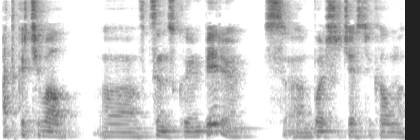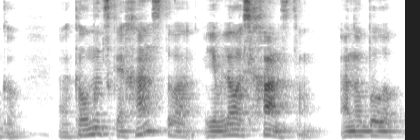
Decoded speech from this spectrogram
откочевал э, в Цинскую империю с э, большей частью калмыков, э, калмыцкое ханство являлось ханством. Оно было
